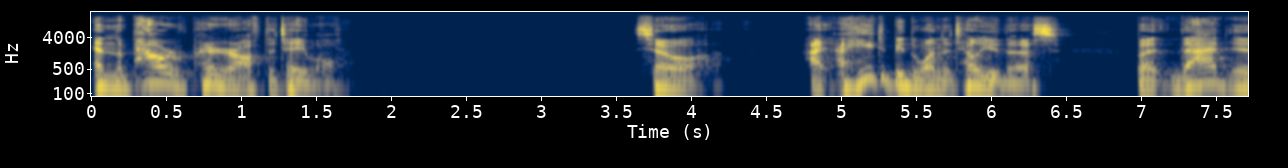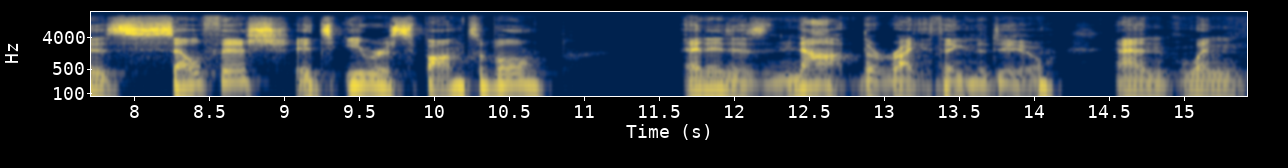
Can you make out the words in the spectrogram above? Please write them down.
and the power of prayer off the table? So, I, I hate to be the one to tell you this, but that is selfish, it's irresponsible, and it is not the right thing to do. And when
